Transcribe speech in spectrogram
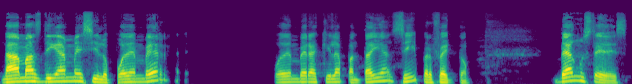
Nada más díganme si lo pueden ver. ¿Pueden ver aquí la pantalla? Sí, perfecto. Vean ustedes,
